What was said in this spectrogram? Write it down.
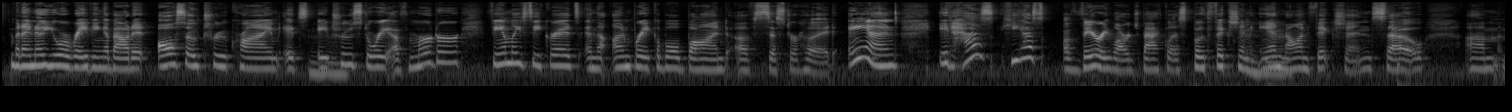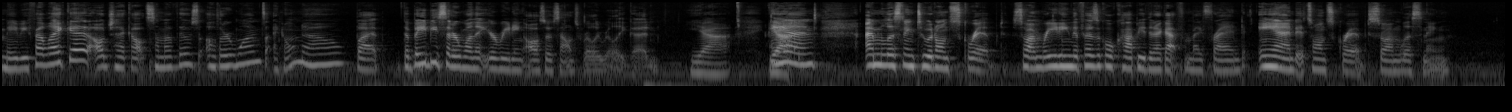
but I know you were raving about it. Also, true crime. It's a true story of murder, family secrets, and the unbreakable bond of sisterhood. And it has, he has a very large backlist, both fiction and nonfiction. So um, maybe if I like it, I'll check out some of those other ones. I don't know. But the babysitter one that you're reading also sounds really, really good. yeah. Yeah. And I'm listening to it on Scribd. So I'm reading the physical copy that I got from my friend, and it's on Scribd. So I'm listening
